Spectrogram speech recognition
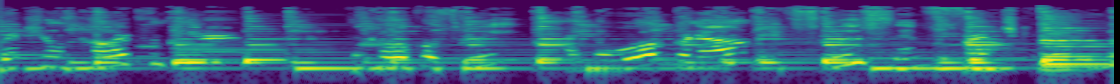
original color computer, the Coco 3, and the world-renowned exclusive French Canadian Coco 2. The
